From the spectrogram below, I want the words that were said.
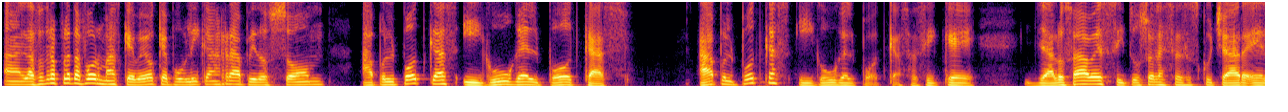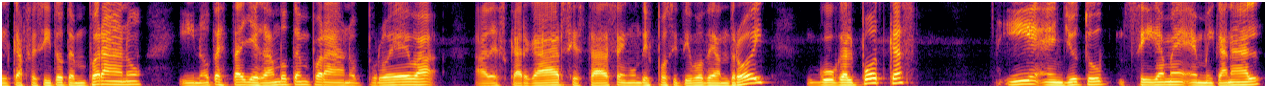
Ah, las otras plataformas que veo que publican rápido son Apple Podcasts y Google Podcasts. Apple Podcasts y Google Podcasts. Así que ya lo sabes, si tú sueles escuchar el cafecito temprano y no te está llegando temprano, prueba a descargar si estás en un dispositivo de Android, Google Podcast y en YouTube sígueme en mi canal,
